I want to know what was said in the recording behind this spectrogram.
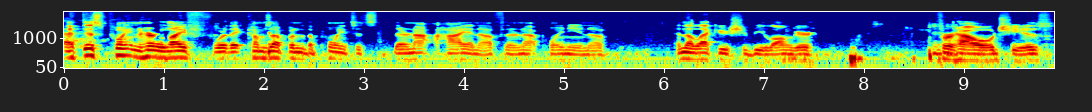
at this point in her life where that comes up into the points, it's they're not high enough, they're not pointy enough, and the Lekku should be longer for how old she is.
